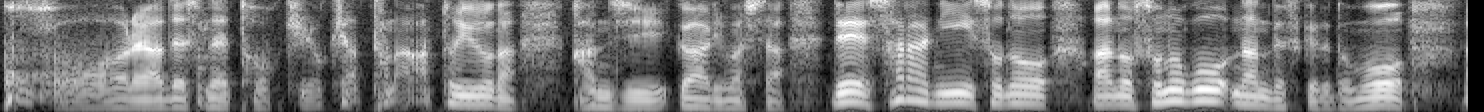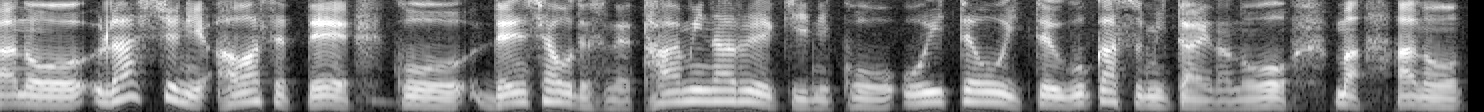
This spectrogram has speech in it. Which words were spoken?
これはですね、時々やったなというような感じがありました。で、さらにその、あの、その後なんですけれども、あの、ラッシュに合わせて、こう、電車をですね、ターミナル駅にこう置いておいて動かすみたいなのを、まあ、あの、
